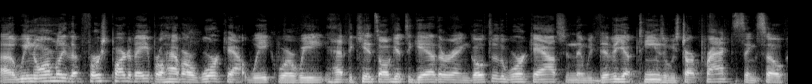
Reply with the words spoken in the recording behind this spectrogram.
Uh, we normally the first part of April have our workout week where we have the kids all get together and go through the workouts, and then we divvy up teams and we start practicing. So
